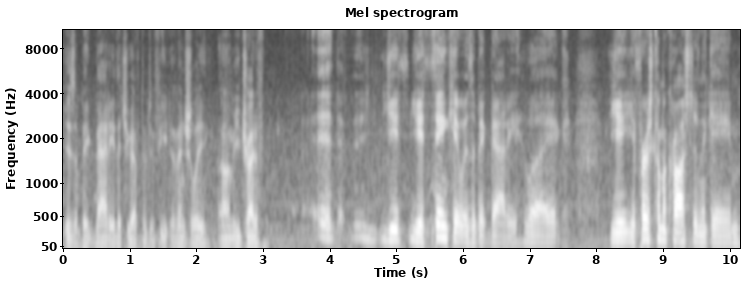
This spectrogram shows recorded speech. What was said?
is a big baddie that you have to defeat eventually. Um, you try to. F- it, you you think it was a big baddie like you you first come across it in the game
